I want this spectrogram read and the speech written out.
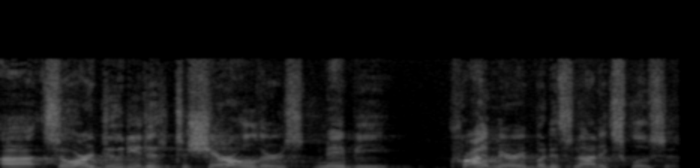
uh, so our duty to, to, shareholders may be primary, but it's not exclusive.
